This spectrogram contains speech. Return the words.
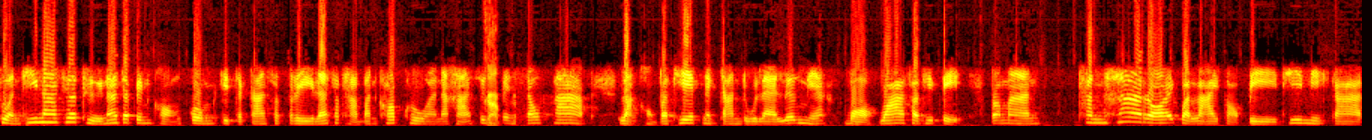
ส่วนที่น่าเชื่อถือน่าจะเป็นของกรมกิจการสตรีและสถาบันครอบครัวนะคะ ซึ่งครับเป็นเจ้าภาพหลักของประเทศในการดูแลเรื่องเนี้ยบอกว่าสถิติประมาณพันห้าร้อยกว่ารายต่อปีที่มีการ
